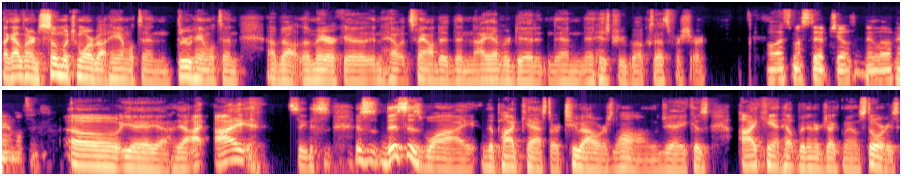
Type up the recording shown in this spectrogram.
like I learned so much more about Hamilton through Hamilton about America and how it's founded than I ever did in, in, in history books. That's for sure. Oh, that's my stepchildren. They love Hamilton. Oh yeah, yeah, yeah. I, I see this is this is this is why the podcasts are two hours long, Jay, because I can't help but interject my own stories.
